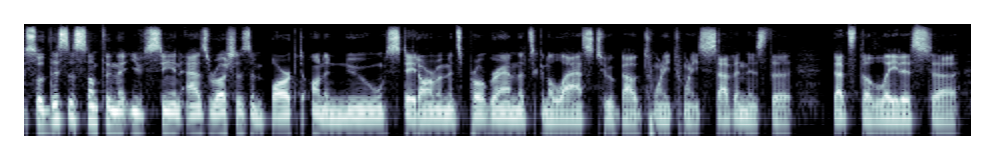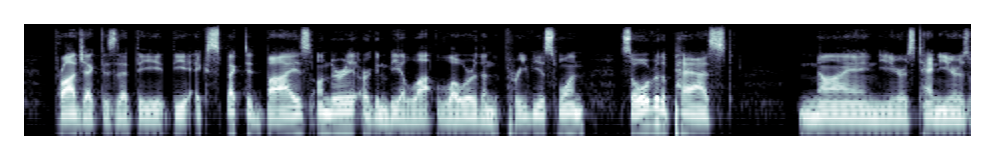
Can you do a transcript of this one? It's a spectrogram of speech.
so this is something that you've seen as Russia's embarked on a new state armaments program that's going to last to about 2027. Is the that's the latest uh, project? Is that the the expected buys under it are going to be a lot lower than the previous one? So over the past nine years, 10 years,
